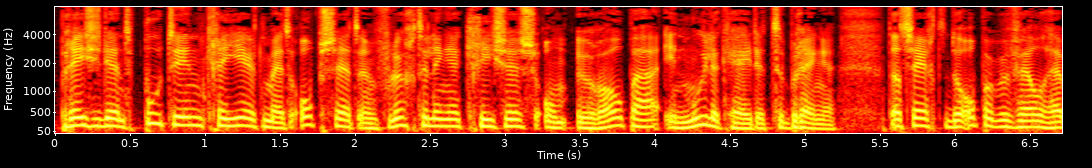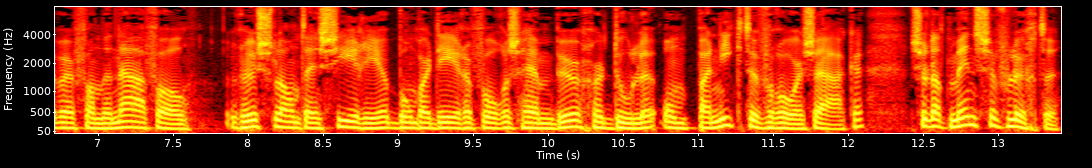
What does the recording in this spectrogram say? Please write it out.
President Poetin creëert met opzet een vluchtelingencrisis om Europa in moeilijkheden te brengen. Dat zegt de opperbevelhebber van de NAVO. Rusland en Syrië bombarderen volgens hem burgerdoelen om paniek te veroorzaken, zodat mensen vluchten.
